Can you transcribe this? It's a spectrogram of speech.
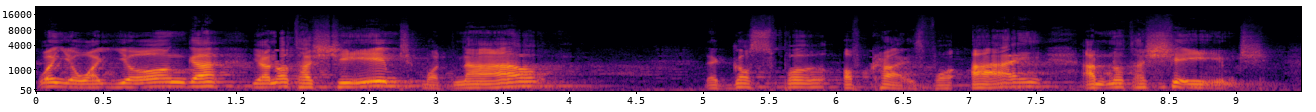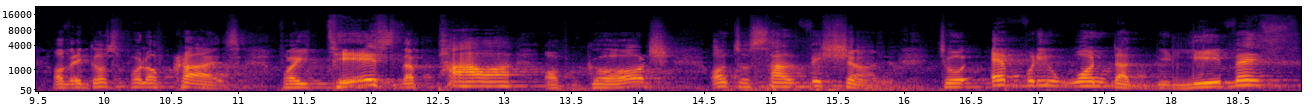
When you were younger you are not ashamed. But now the gospel of Christ for I am not ashamed of the gospel of Christ for it is the power of God unto salvation to everyone that believeth,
